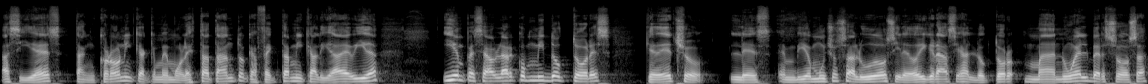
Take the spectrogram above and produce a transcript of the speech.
acidez tan crónica que me molesta tanto, que afecta mi calidad de vida? Y empecé a hablar con mis doctores, que de hecho les envío muchos saludos y le doy gracias al doctor Manuel Versosa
